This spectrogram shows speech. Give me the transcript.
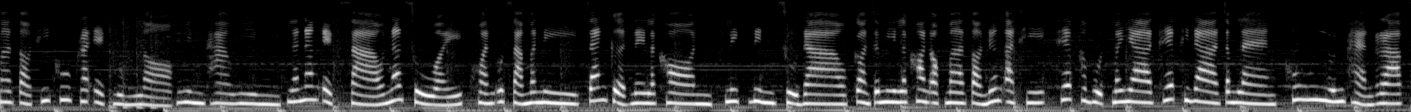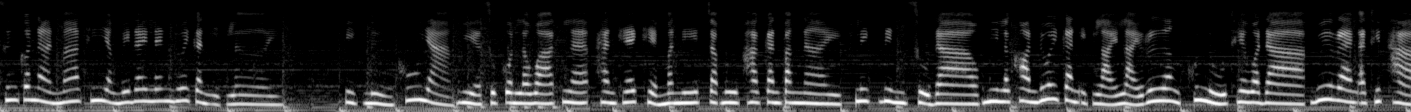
มาต่อที่คู่พระเอกหนุ่มหล่อวินทาวิน และนางเอกสาวหน้าสวย ขวัญอุสามณี แจ้งเกิดในละคร พลิกบินสู่ดาว ก่อนจะมีละครออกมาต่อเนื่องอาทิเทพบุตรมายาเทพธิดาจำแรง คู่ลุ้นแผนรัก ซึ่งก็นานมากที่ยังไม่ได้เล่นด้วยกันอีกเลย อีกหนึ่งคู่อย่างเหวียสุกลวัฒน์และแพนเค้กเขมมณีจับมือพากันปังใน พลิกบินสู่ดาว มีละครด้วยกันอีกหลายหลายเรื่อง คุณหนูเทวดาวิแรงอธิษฐา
